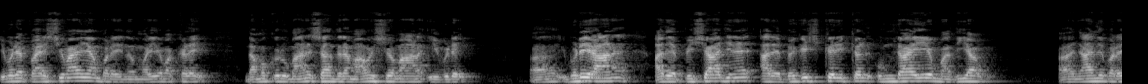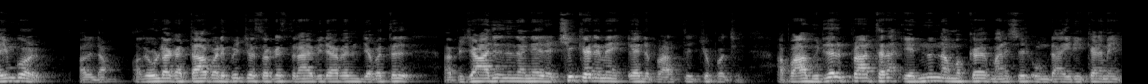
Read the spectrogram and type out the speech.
ഇവിടെ പരസ്യമായി ഞാൻ പറയുന്നു മറിയ മക്കളെ നമുക്കൊരു മാനസാന്തരം ആവശ്യമാണ് ഇവിടെ. ഇവിടെയാണ് അത് പിശാചിനെ അത് ബഹിഷ്കരിക്കൽ ഉണ്ടായേ മതിയാവും. ഞാനിത് പറയുമ്പോൾ അത് നം- അതുകൊണ്ട് കർത്താവ് പഠിപ്പിച്ച സ്വർഗസ്ഥനായ പിതാവൻ ജപത്തിൽ പിശാചിൽ നിന്ന് എന്നെ രക്ഷിക്കണമേ എന്ന് പ്രാർത്ഥിച്ചപ്പോൾ അപ്പൊ ആ വിടുതൽ പ്രാർത്ഥന എന്നും നമുക്ക് മനസ്സിൽ ഉണ്ടായിരിക്കണമേ.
